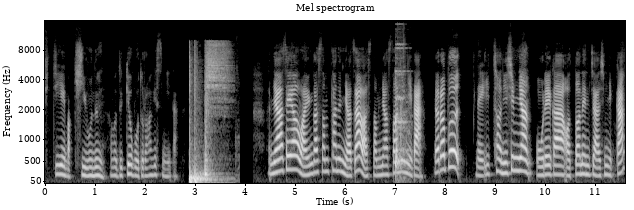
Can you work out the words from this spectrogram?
GT의 막 기운을 한번 느껴보도록 하겠습니다. 안녕하세요. 와인과 썸 타는 여자 왓썸녀 썸입니다. 여러분, 네, 2020년 올해가 어떤 해인지 아십니까?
